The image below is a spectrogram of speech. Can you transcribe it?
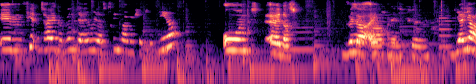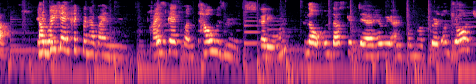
Im vierten Teil gewinnt der Harry das Trimagische Turnier. Und äh, das will er eigentlich. den Film. Ja, ja. In den Büchern kriegt man aber ein Preisgeld von 1000 Galeonen, Genau, und das gibt der Harry einfach mal Fred und George.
